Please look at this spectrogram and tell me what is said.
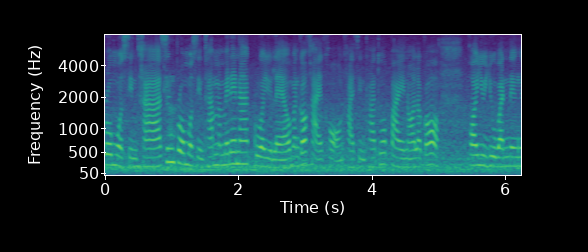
โปรโมทสินค้า ซึ่งโปรโมทสินค้ามันไม่ได้น่ากลัวอยู่แล้ว มันก็ขายของขายสินค้าทั่วไปเนาะแล้วก็พออยู่ๆวันหนึ่ง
